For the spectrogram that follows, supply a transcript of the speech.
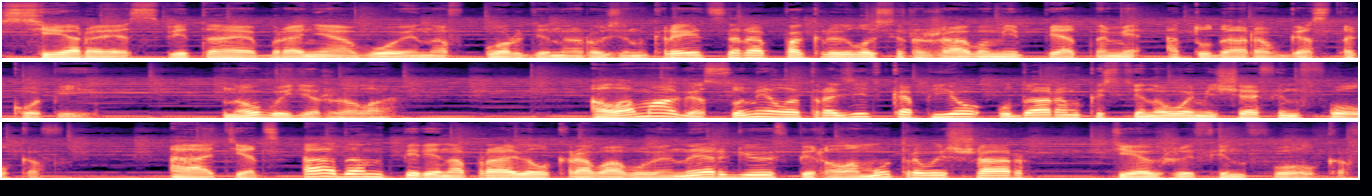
Серая святая броня воинов Ордена Розенкрейцера покрылась ржавыми пятнами от ударов гастокопий. Но выдержала. Аламага сумел отразить копье ударом костяного меча финфолков — а отец Адан перенаправил кровавую энергию в перламутровый шар тех же финфолков.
